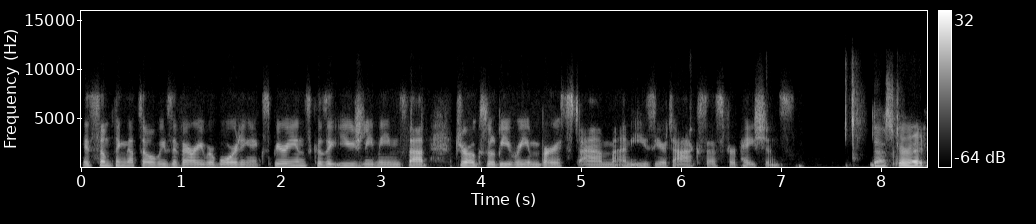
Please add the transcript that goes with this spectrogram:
is something that's always a very rewarding experience because it usually means that drugs will be reimbursed um, and easier to access for patients. That's correct.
